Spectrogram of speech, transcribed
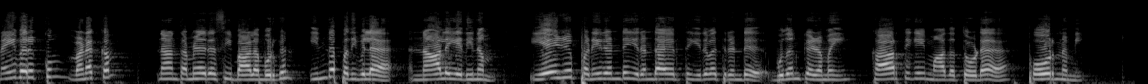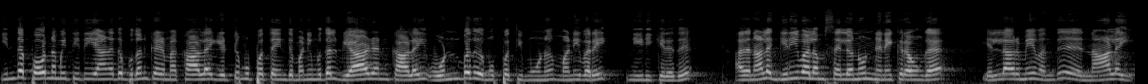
அனைவருக்கும் வணக்கம். நான் தமிழரசி பாலமுருகன். இந்த பதிவில் நாளைய தினம் ஏழு பனிரெண்டு இரண்டாயிரத்தி இருபத்தி ரெண்டு புதன்கிழமை கார்த்திகை மாதத்தோட பௌர்ணமி. இந்த பௌர்ணமி திதியானது புதன்கிழமை காலை எட்டு முப்பத்தைந்து மணி முதல் வியாழன் காலை ஒன்பது முப்பத்தி மூணு மணி வரை நீடிக்கிறது. அதனால கிரிவலம் செல்லணும்னு நினைக்கிறவங்க எல்லாருமே வந்து நாளை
